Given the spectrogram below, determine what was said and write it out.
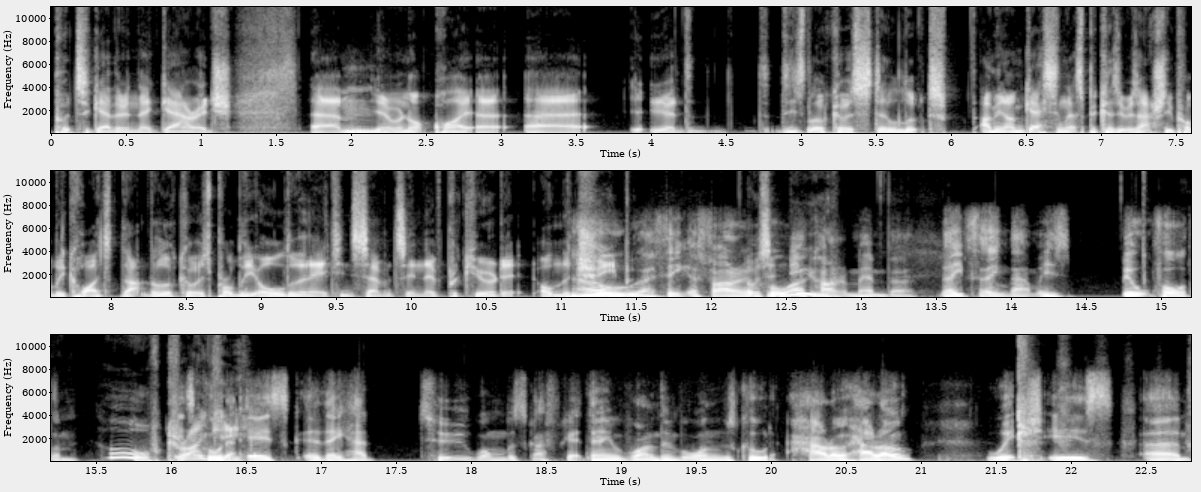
put together in their garage. Um, You know, we're not quite at. Uh, you know, th- th- these locos still looked. I mean, I'm guessing that's because it was actually probably quite that the loco is probably older than 1870, and they've procured it on the No, cheap. I think as far Oh, as it I can't remember. They think that was built for them. Oh, It's called. crikey! It's, uh, they had two. One was I forget the name of one of them, but one was called Haro Haro, which is um,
